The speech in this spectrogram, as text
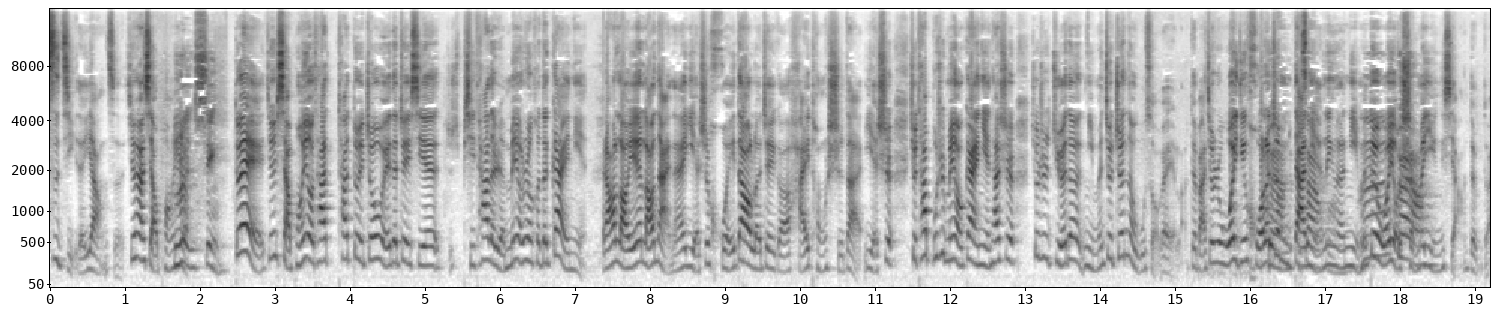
自己的样子，就像小朋友，任性。对，就是小朋友他他对周围的这些其他的人没有任何的概念，然后老爷爷老奶奶也是回到了这个孩童时代，也是就他不是没有概念，他是就是觉得你们就真的无所谓了，对吧？就是我已经活了这么大年龄了，你们嗯对我有什么影响，对不对？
